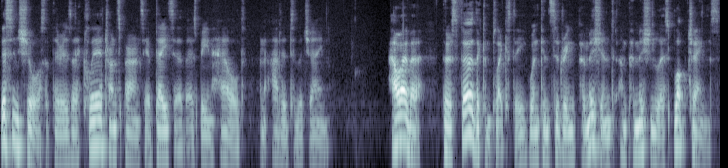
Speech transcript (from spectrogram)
This ensures that there is a clear transparency of data that is being held and added to the chain. However, there is further complexity when considering permissioned and permissionless blockchains.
